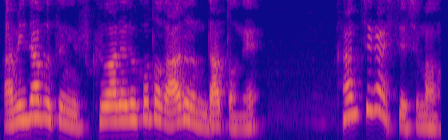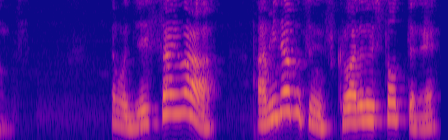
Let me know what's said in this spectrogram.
阿弥陀仏に救われることがあるんだとね、勘違いしてしまうんです。でも実際は阿弥陀仏に救われる人ってね、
